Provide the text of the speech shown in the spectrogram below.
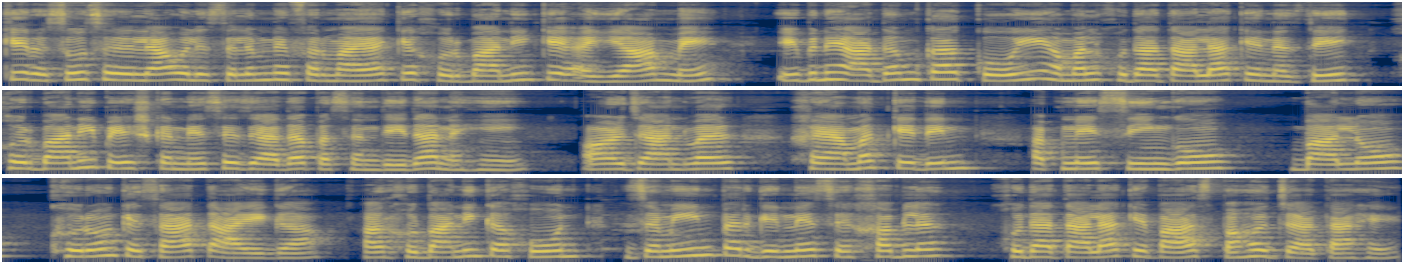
کہ رسول صلی اللہ علیہ وسلم نے فرمایا کہ قربانی کے ایام میں ابن آدم کا کوئی عمل خدا تعالیٰ کے نزدیک قربانی پیش کرنے سے زیادہ پسندیدہ نہیں۔ اور جانور قیامت کے دن اپنے سینگوں، بالوں، کھروں کے ساتھ آئے گا اور قربانی کا خون زمین پر گرنے سے قبل خدا تعالیٰ کے پاس پہنچ جاتا ہے۔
